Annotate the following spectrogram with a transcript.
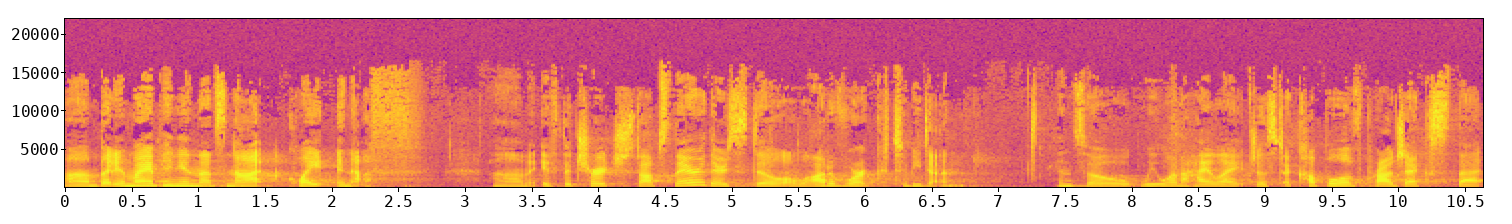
Um, but in my opinion, that's not quite enough. Um, if the church stops there, there's still a lot of work to be done. And so we want to highlight just a couple of projects that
